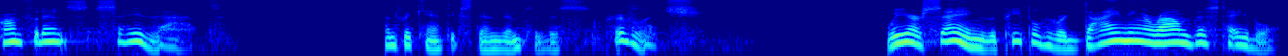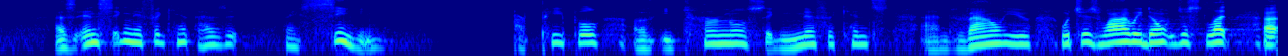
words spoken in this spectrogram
confidence, say that, then we can't extend them to this privilege. We are saying the people who are dining around this table, as insignificant as it may seem, are people of eternal significance and value, which is why we don't just let uh,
